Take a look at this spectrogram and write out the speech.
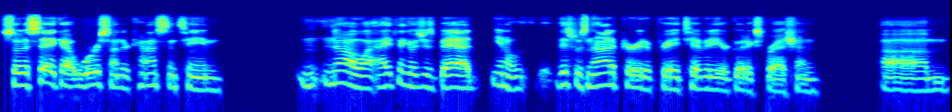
So to say it got worse under Constantine, no, I think it was just bad. You know, this was not a period of creativity or good expression. Um,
